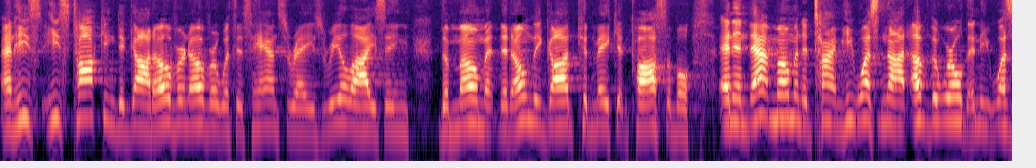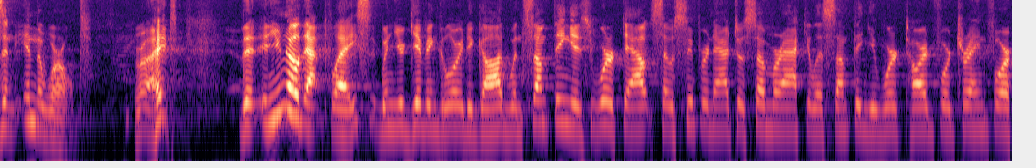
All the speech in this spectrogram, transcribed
And he's, he's talking to God over and over with his hands raised, realizing the moment that only God could make it possible. And in that moment of time, he was not of the world and he wasn't in the world, right? That, and you know that place when you're giving glory to God, when something is worked out so supernatural, so miraculous, something you worked hard for, trained for,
